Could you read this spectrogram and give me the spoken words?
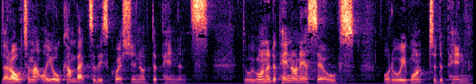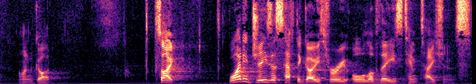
that ultimately all come back to this question of dependence. Do we want to depend on ourselves or do we want to depend on God? So, why did Jesus have to go through all of these temptations?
